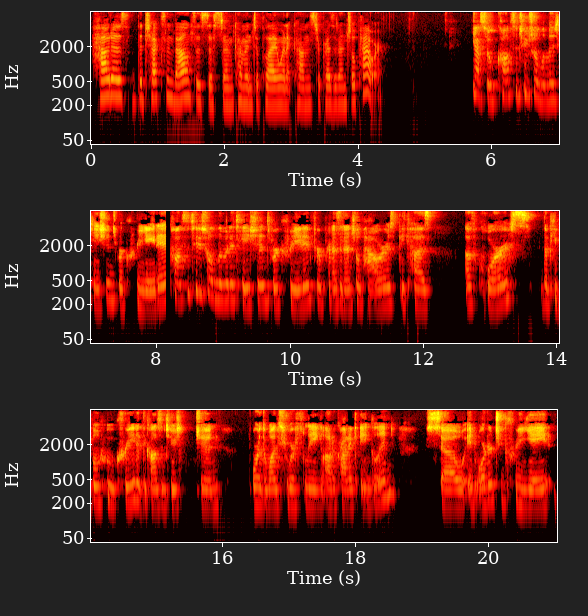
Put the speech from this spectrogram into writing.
how does the checks and balances system come into play when it comes to presidential power? Yeah, so constitutional limitations were created. Constitutional limitations were created for presidential powers because, of course, the people who created the Constitution were the ones who were fleeing autocratic England. So, in order to create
